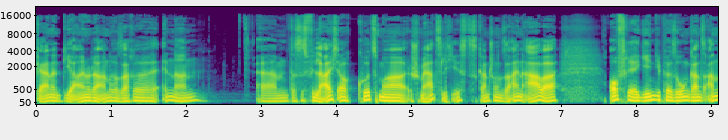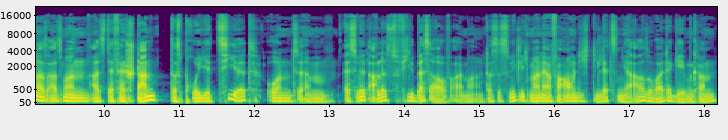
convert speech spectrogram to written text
gerne die ein oder andere Sache ändern, ähm, dass es vielleicht auch kurz mal schmerzlich ist, das kann schon sein, aber oft reagieren die Personen ganz anders, als man, als der Verstand das projiziert und ähm, es wird alles viel besser auf einmal. Das ist wirklich meine Erfahrung, die ich die letzten Jahre so weitergeben kann.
